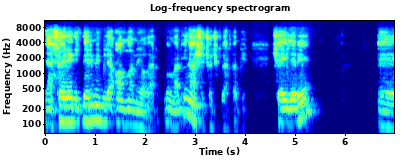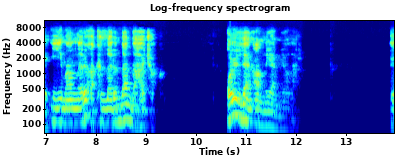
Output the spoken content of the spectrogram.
yani söylediklerimi bile anlamıyorlar. Bunlar inançlı çocuklar tabii. Şeyleri e, imanları akıllarından daha çok. O yüzden anlayamıyorlar. E,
